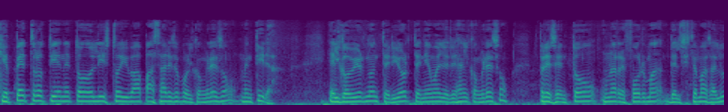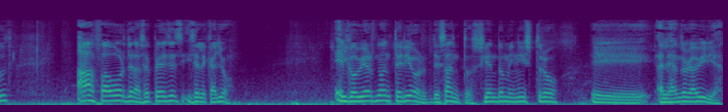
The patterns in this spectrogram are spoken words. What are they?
que Petro tiene todo listo y va a pasar eso por el Congreso, mentira. El gobierno anterior tenía mayoría en el Congreso, presentó una reforma del sistema de salud a favor de las EPS y se le cayó. El gobierno anterior de Santos, siendo ministro eh, Alejandro Gaviria,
